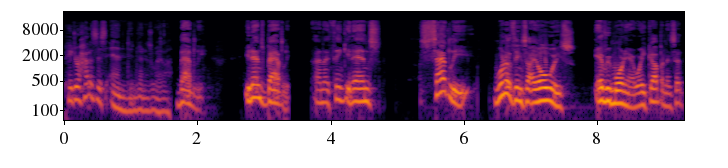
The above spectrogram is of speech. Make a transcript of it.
Pedro, how does this end in Venezuela? Badly. It ends badly. And I think it ends sadly. One of the things I always, every morning I wake up and I said,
